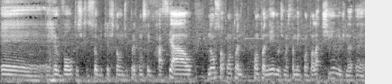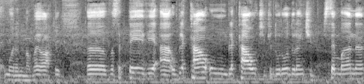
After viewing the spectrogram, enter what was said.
é, revoltas sobre questão de preconceito racial, não só quanto a, quanto a negros, mas também quanto a latinos né, é, morando em Nova York. Uh, você teve uh, o blackout, um blackout que durou durante semana.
